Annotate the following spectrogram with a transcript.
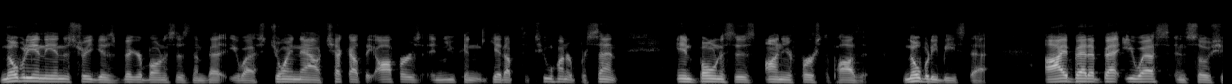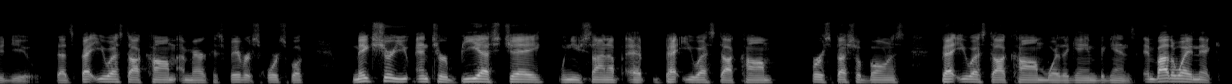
Nobody in the industry gives bigger bonuses than BetUS. Join now, check out the offers, and you can get up to 200% in bonuses on your first deposit. Nobody beats that. I bet at BetUS, and so should you. That's betus.com, America's favorite sports book. Make sure you enter BSJ when you sign up at betus.com for a special bonus. BetUS.com, where the game begins. And by the way, Nick,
